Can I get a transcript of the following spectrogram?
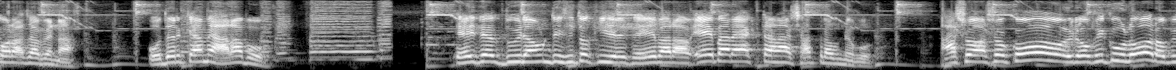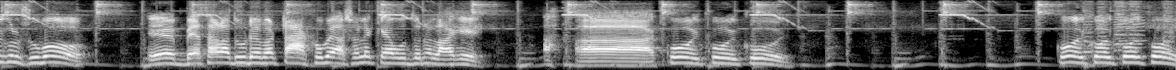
করা যাবে না। ওদেরকে আমি হারাবো। এই যে দুই রাউন্ড দিছি তো কি হয়েছে? এবার এবার একটা না, সাত রাউন্ড নেব। আসো আসো, কই রফিকুল, ও রফিকুল, শুভ। এ বেচারা দুটো এবার টাক হবে, আসলে কেমন জন্য লাগে। কই কই কই? কই কই কই কই?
